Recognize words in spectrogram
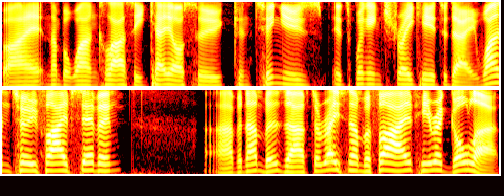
by number one, Classy Chaos, who continues its winning streak here today. One, two, five, seven are the numbers after race number five here at Gawler.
